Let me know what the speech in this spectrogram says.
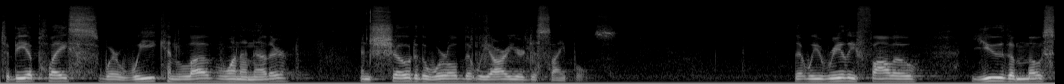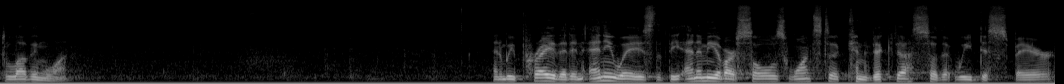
to be a place where we can love one another and show to the world that we are your disciples. That we really follow you, the most loving one. And we pray that in any ways that the enemy of our souls wants to convict us so that we despair,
